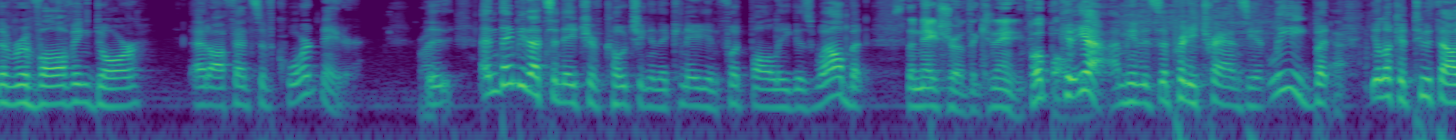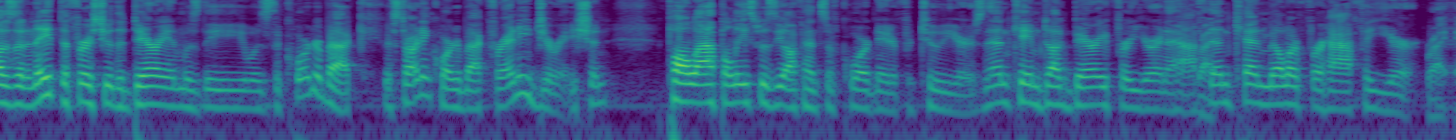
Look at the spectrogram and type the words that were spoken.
the revolving door at offensive coordinator. The- uh, And maybe that's the nature of coaching in the Canadian Football League as well. But It's the nature of the Canadian football. yeah, I mean it's a pretty transient league. But you look at 2008, the first year that Darian was the was the quarterback, the starting quarterback for any duration. Paul LaPolice was the offensive coordinator for two years. Then came Doug Berry for a year and a half. Then Ken Miller for half a year. Right.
